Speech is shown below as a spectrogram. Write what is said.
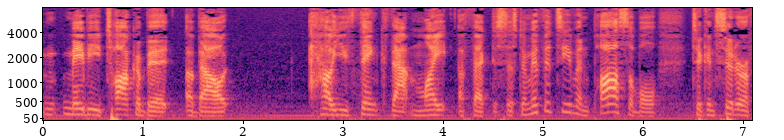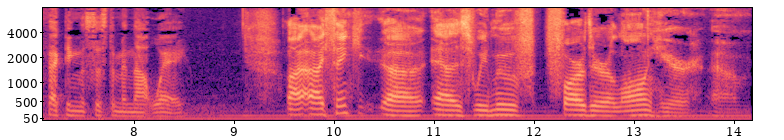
m- maybe talk a bit about how you think that might affect the system, if it's even possible to consider affecting the system in that way? I, I think uh, as we move farther along here, um,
